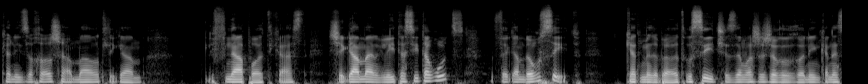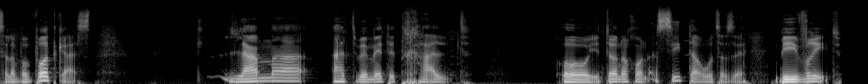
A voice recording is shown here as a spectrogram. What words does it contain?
כי אני זוכר שאמרת לי גם לפני הפודקאסט, שגם באנגלית עשית ערוץ, וגם ברוסית. כי את מדברת רוסית, שזה משהו שאנחנו יכולים להיכנס אליו בפודקאסט. למה את באמת התחלת, או יותר נכון, עשית את הערוץ הזה בעברית,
